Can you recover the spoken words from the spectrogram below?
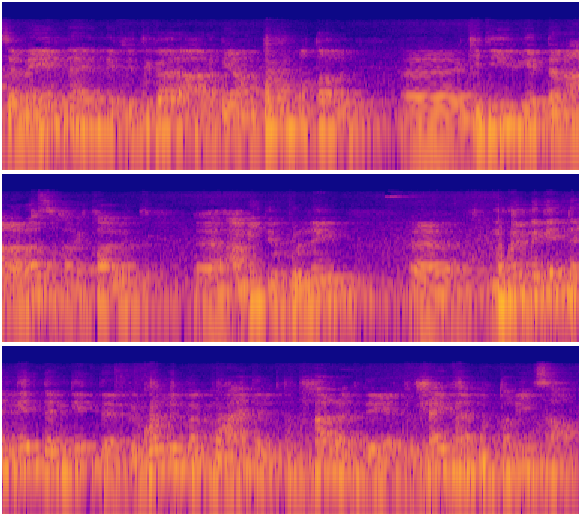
زمايلنا اللي في تجارة عربي عندهم مطالب آه، كتير جدا على رأسها إقالة آه، عميد الكلية آه، مهم جدا جدا جدا لكل المجموعات اللي بتتحرك ديت وشايفه ان الطريق صعب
